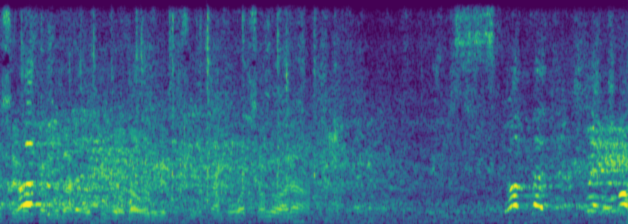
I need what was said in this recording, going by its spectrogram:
ისე რომ შემოდან მოვიდო და ორივე ფეხი გამოვაცალო არა დედო დედო დედო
